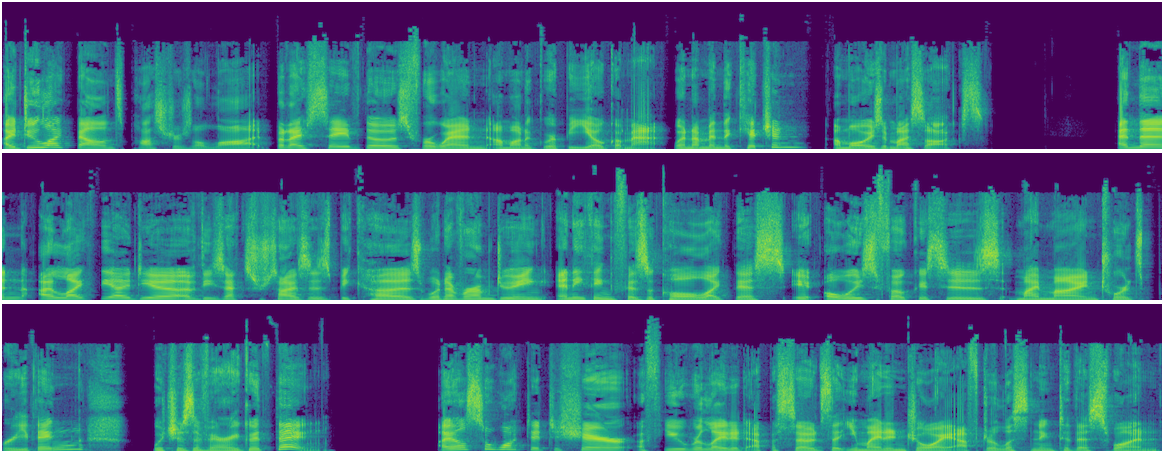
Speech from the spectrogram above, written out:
I do like balance postures a lot, but I save those for when I'm on a grippy yoga mat. When I'm in the kitchen, I'm always in my socks. And then I like the idea of these exercises because whenever I'm doing anything physical like this, it always focuses my mind towards breathing, which is a very good thing. I also wanted to share a few related episodes that you might enjoy after listening to this one.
